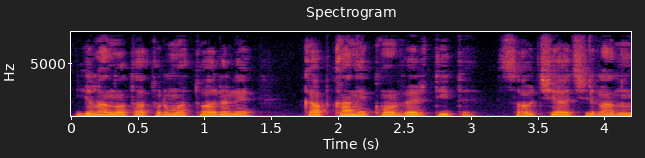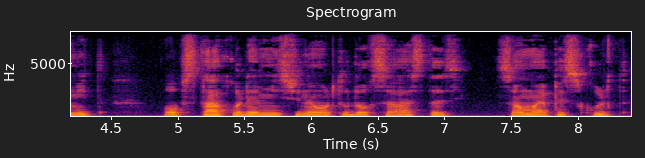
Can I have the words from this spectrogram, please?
el a notat următoarele capcane convertite sau ceea ce l-a numit obstacole în misiunea ortodoxă astăzi sau mai pe scurt,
